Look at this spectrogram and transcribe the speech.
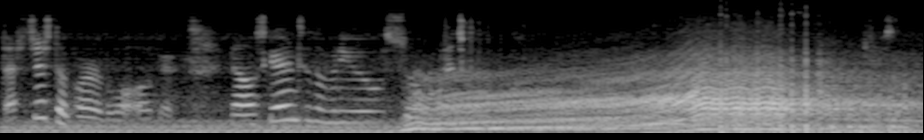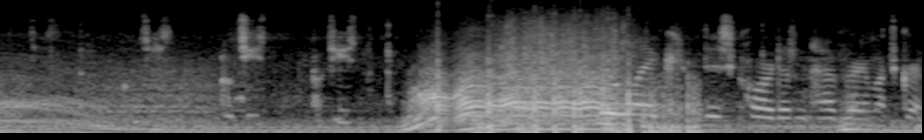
That's just a part of the wall. Okay. Now let's get into the video. So let's go. Oh jeez. Oh jeez. I feel like this car doesn't have very much grip.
